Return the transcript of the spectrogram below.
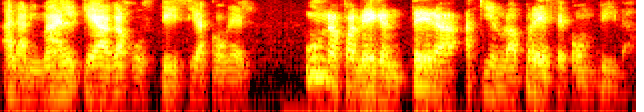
al animal que haga justicia con él. Una fanega entera a quien lo aprese con vida.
